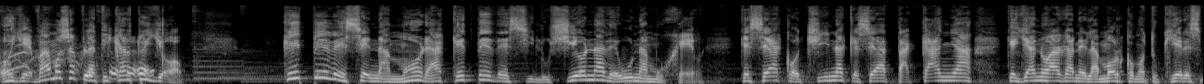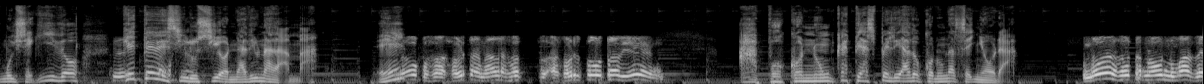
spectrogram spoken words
Oye, vamos a platicar tú y yo. ¿Qué te desenamora, qué te desilusiona de una mujer? Que sea cochina, que sea tacaña, que ya no hagan el amor como tú quieres muy seguido. ¿Qué te desilusiona de una dama? ¿Eh? No, pues ahorita nada, ahorita todo está bien. ¿A poco nunca te has peleado con una señora? No, otra no, nomás de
